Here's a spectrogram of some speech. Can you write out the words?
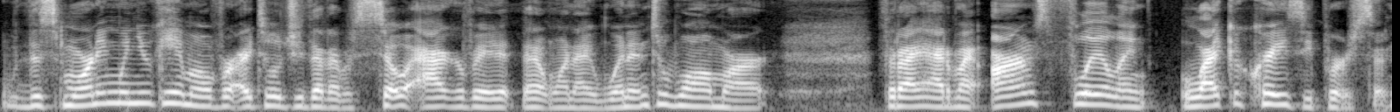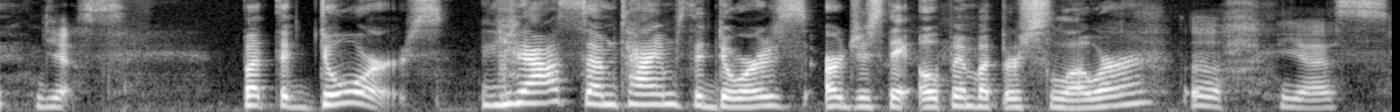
this morning when you came over, I told you that I was so aggravated that when I went into Walmart, that I had my arms flailing like a crazy person. yes. But the doors, you know, how sometimes the doors are just they open, but they're slower. Ugh, yes.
